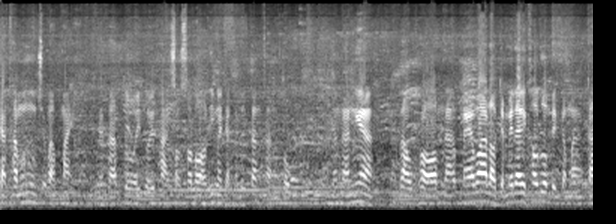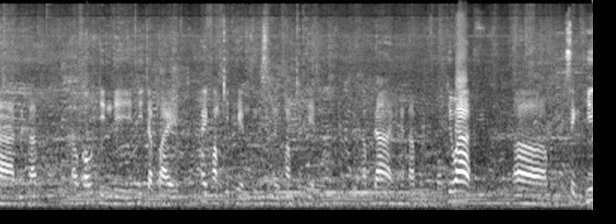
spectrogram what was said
จัดทำรัฐมนูญฉบับใหม่ นะครับโดยโดยผ่านสสรที่มาจากการเลือกตั้งทางตรงดังนั้นเนี่ยเราพร้อมนะครับแม้ว่าเราจะไม่ได้เข้าร่วมเป็นกรรมการนะครับ เราก็ยินดีที่จะไปให้ความคิดเห็นหรือเสนอความคิดเห็นนะครับได้นะครับผมคิดว่าสิ่งที่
